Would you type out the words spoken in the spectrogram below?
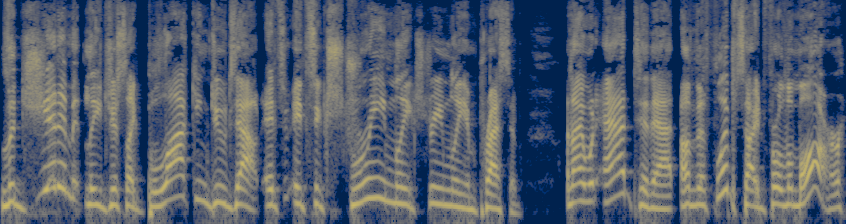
legitimately, just like blocking dudes out, it's it's extremely, extremely impressive. And I would add to that on the flip side for Lamar.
